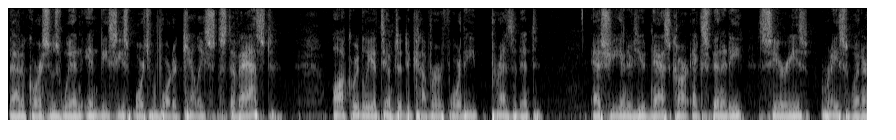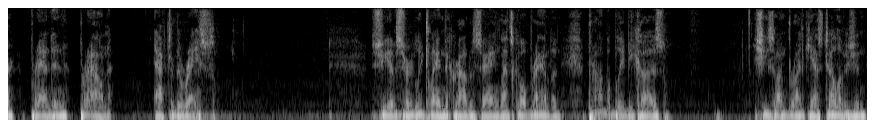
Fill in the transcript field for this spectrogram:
That, of course, is when NBC sports reporter Kelli Stavast awkwardly attempted to cover for the president as she interviewed NASCAR Xfinity Series race winner Brandon Brown after the race. She absurdly claimed the crowd was saying, Let's go, Brandon, probably because she's on broadcast television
